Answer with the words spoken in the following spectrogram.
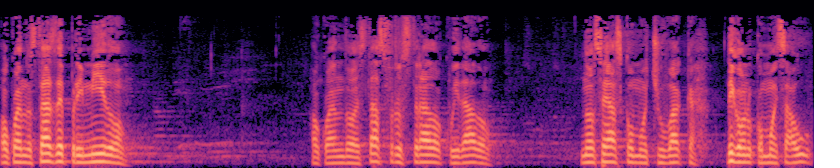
O cuando estás deprimido. O cuando estás frustrado, cuidado. No seas como Chubaca, digo como Esaú.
